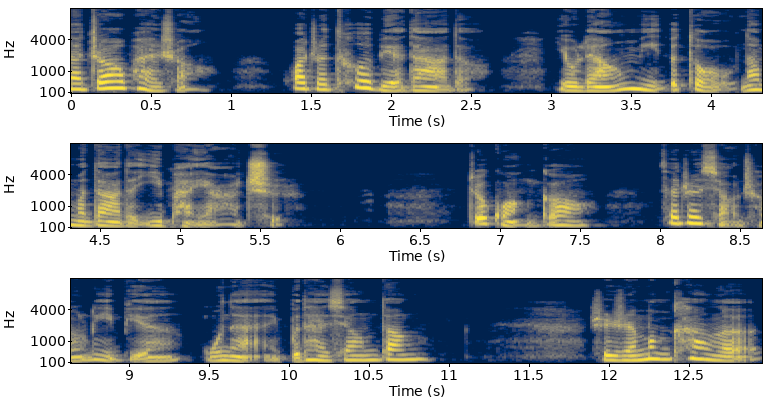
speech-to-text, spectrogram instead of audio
那招牌上画着特别大的，有两米的斗那么大的一排牙齿。这广告在这小城里边，无奈不太相当，使人们看了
